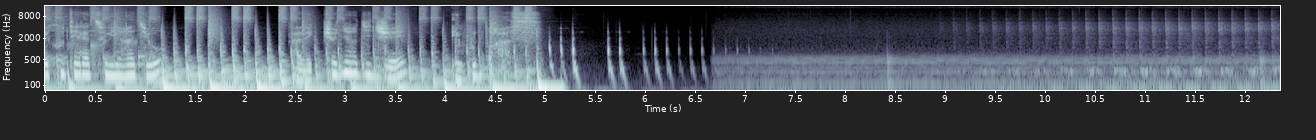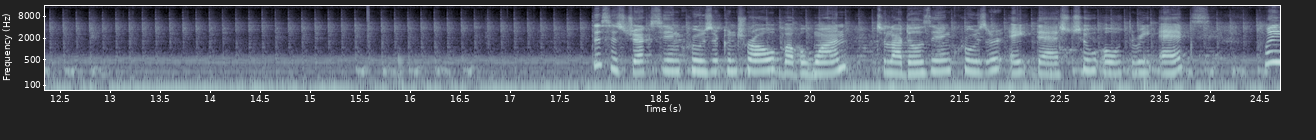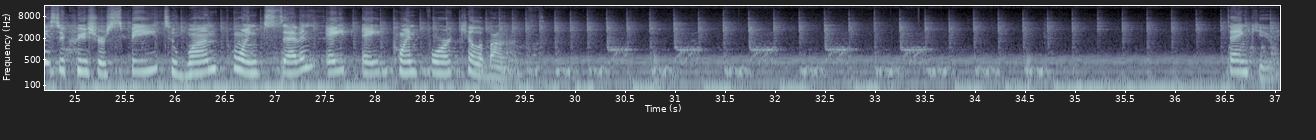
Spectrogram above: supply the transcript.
Écoutez la Tsugi Radio avec Pionnier DJ et Woodbrass. This is Drexian Cruiser Control Bubble 1 to Lardosian Cruiser 8-203X. Please decrease your speed to 1.788.4 kilobonds. Thank you.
